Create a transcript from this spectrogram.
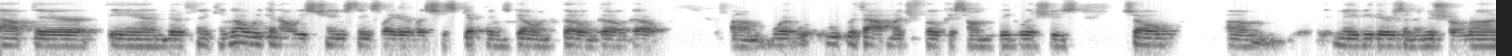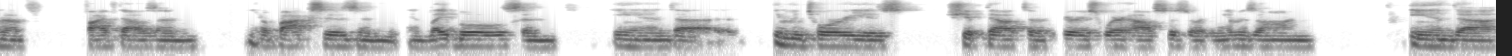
out there. And they're thinking oh we can always change things later. Let's just get things going. Go go go. Um, without much focus on legal issues. So um, maybe there's an initial run of 5000 you know boxes and, and labels and and uh, inventory is shipped out to various warehouses or Amazon. And uh,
